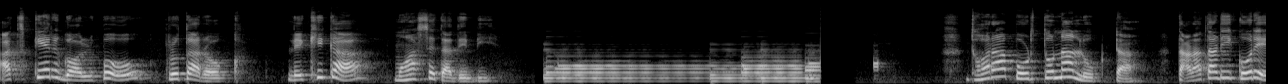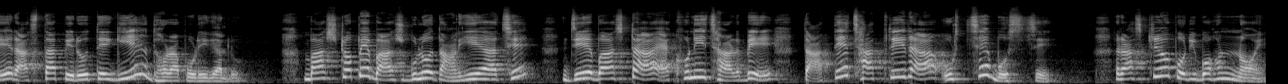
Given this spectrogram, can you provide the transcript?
আজকের গল্প প্রতারক, লেখিকা মহাশ্বেতা দেবী। ধরা পড়তো না লোকটা। তাড়াতাড়ি করে রাস্তা পেরোতে গিয়ে ধরা পড়ে গেল। বাস স্টপে বাসগুলো দাঁড়িয়ে আছে। যে বাসটা এখনই ছাড়বে, তাতে ছাত্রীরা উঠছে, বসছে। রাষ্ট্রীয় পরিবহন নয়,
